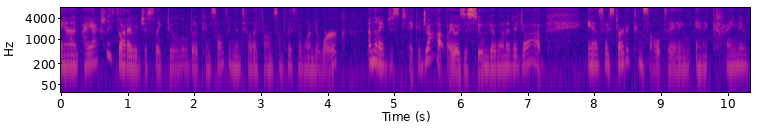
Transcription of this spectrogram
And I actually thought I would just like do a little bit of consulting until I found someplace I wanted to work. And then I'd just take a job. I always assumed I wanted a job. And so I started consulting, and it kind of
